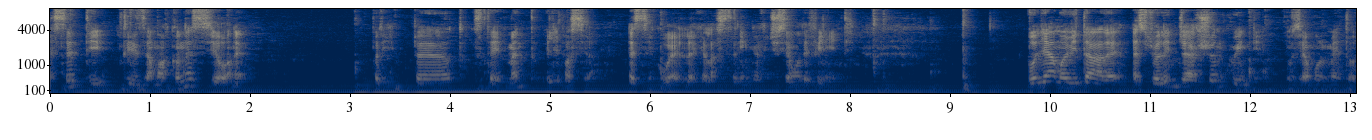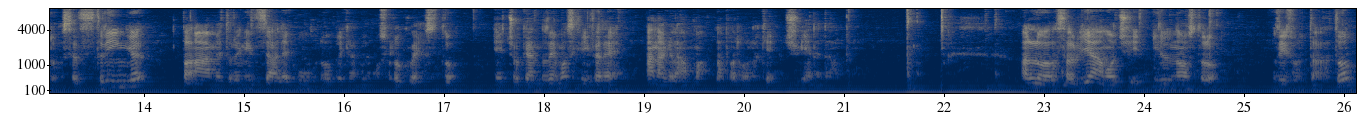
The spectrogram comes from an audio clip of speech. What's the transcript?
st, utilizziamo la connessione, prepared statement e gli passiamo SQL che è la stringa che ci siamo definiti. Vogliamo evitare SQL injection, quindi usiamo il metodo setString, parametro iniziale 1 perché abbiamo solo questo, e ciò che andremo a scrivere anagramma, la parola che ci viene data. Allora salviamoci il nostro risultato,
